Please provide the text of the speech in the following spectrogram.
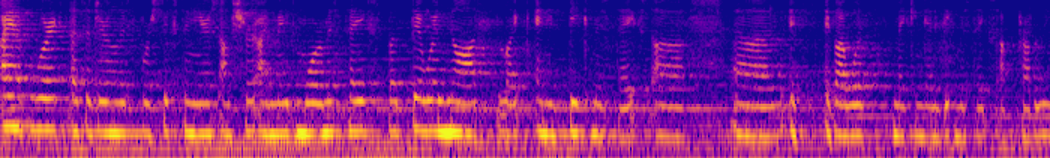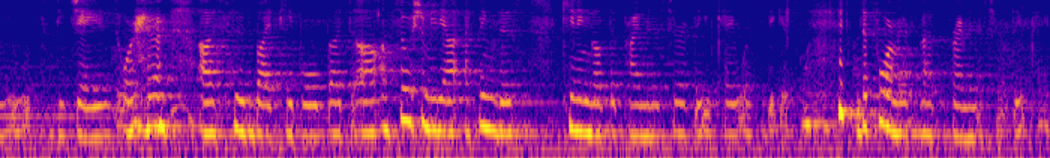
I have worked as a journalist for 16 years I'm sure I made more mistakes but there were not like any big mistakes uh, uh, if, if I was making any big mistakes, I probably would be jailed or uh, sued by people. But uh, on social media, I think this killing of the Prime Minister of the UK was the biggest one. the former uh, Prime Minister of the UK.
